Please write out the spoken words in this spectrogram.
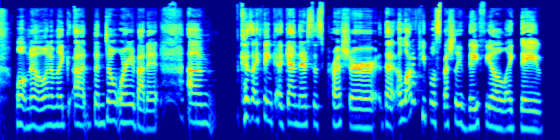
well, no. And I'm like, uh, then don't worry about it. Um, because I think again, there's this pressure that a lot of people, especially if they feel like they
